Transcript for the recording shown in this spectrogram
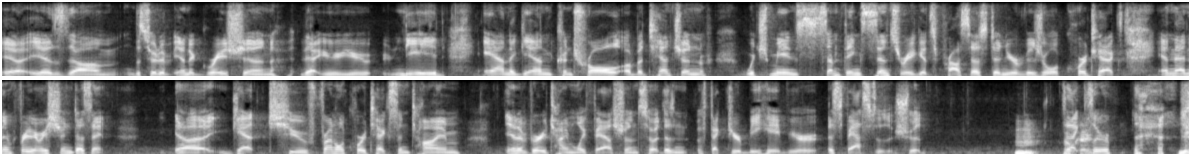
uh, is um, the sort of integration that you, you need, and again control of attention, which means something sensory gets processed in your visual cortex, and that information doesn't uh, get to frontal cortex in time in a very timely fashion, so it doesn't affect your behavior as fast as it should. Hmm. Is that clear? yeah.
